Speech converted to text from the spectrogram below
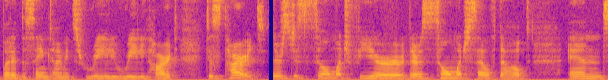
but at the same time, it's really, really hard to start. There's just so much fear, there's so much self doubt, and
